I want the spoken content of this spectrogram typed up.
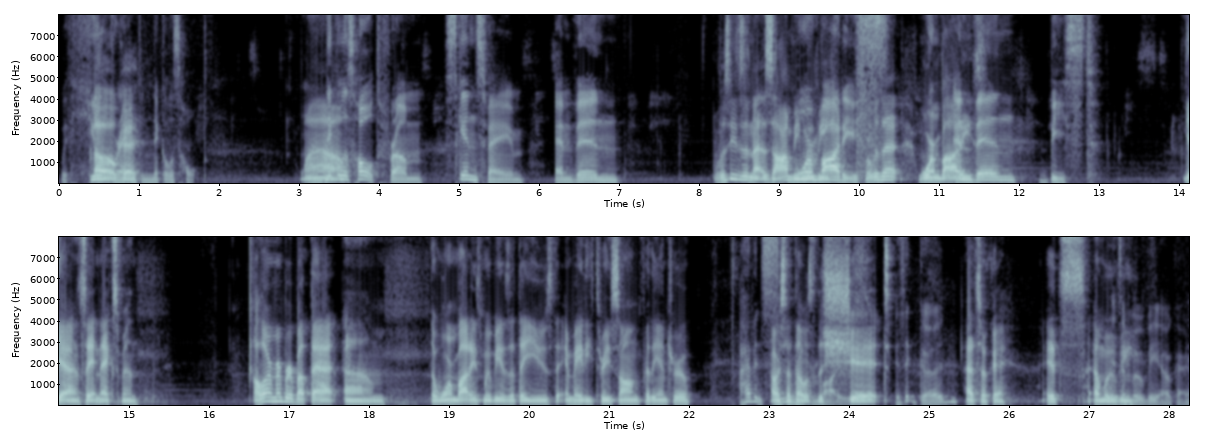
with Hugh Oh, okay. Grant and Nicholas Hoult. Wow. Nicholas Hoult from Skins fame, and then was he in that zombie movie? Warm movie? Bodies. What was that? Warm Bodies. and then Beast. yeah, and say in X Men. All I remember about that, um, the Warm Bodies movie, is that they used the M83 song for the intro. I haven't I always thought that was the Bodies. shit. Is it good? That's okay. It's a It's movie. a movie. Okay.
